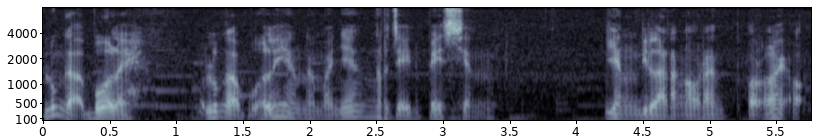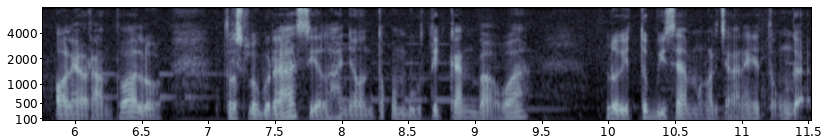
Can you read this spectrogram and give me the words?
Lu nggak boleh lu nggak boleh yang namanya ngerjain passion yang dilarang orang oleh oleh orang tua lu. Terus lu berhasil hanya untuk membuktikan bahwa lo itu bisa mengerjakan itu. Enggak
